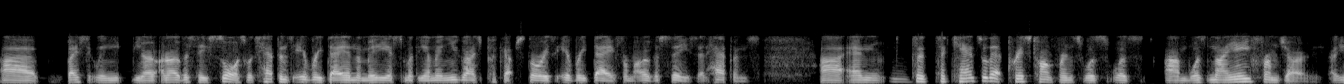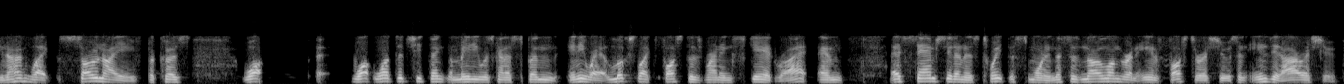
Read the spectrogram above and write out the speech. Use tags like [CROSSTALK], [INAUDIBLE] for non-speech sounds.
uh, basically, you know, an overseas source, which happens every day in the media, Smithy. I mean, you guys pick up stories every day from overseas. It happens. Uh, and mm. to, to cancel that press conference was was um, was naive from Jo. You know, like so naive because what what what did she think the media was going to spin anyway? It looks like Foster's running scared, right? And as Sam said in his tweet this morning, this is no longer an Ian Foster issue; it's an NZR issue.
